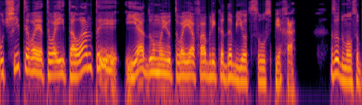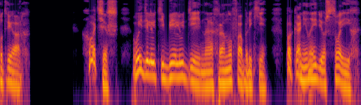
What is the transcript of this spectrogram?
«Учитывая твои таланты, я думаю, твоя фабрика добьется успеха», — задумался патриарх. «Хочешь, выделю тебе людей на охрану фабрики, пока не найдешь своих?»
